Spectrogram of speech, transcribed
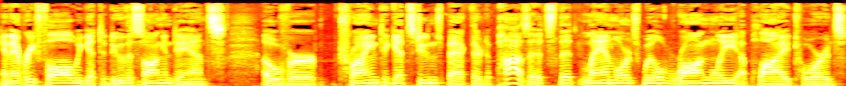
And every fall we get to do the song and dance over trying to get students back their deposits that landlords will wrongly apply towards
